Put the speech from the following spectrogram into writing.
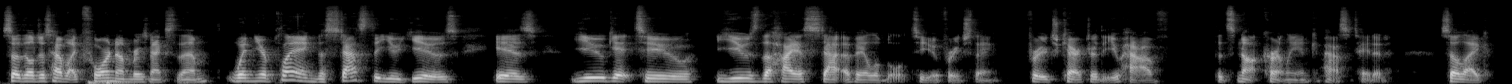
So they'll just have like four numbers next to them. When you're playing the stats that you use is you get to use the highest stat available to you for each thing for each character that you have that's not currently incapacitated. So like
